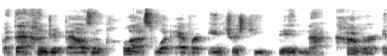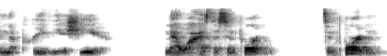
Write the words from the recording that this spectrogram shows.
but that 100,000 plus whatever interest you did not cover in the previous year. Now, why is this important? It's important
